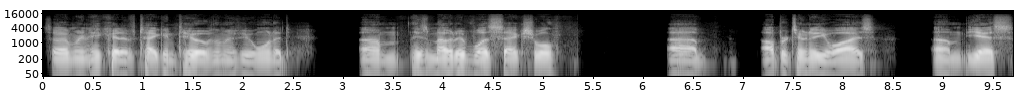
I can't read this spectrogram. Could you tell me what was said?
So I mean, he could have taken two of them if he wanted. Um, his motive was sexual. Uh, opportunity wise, um, yes,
